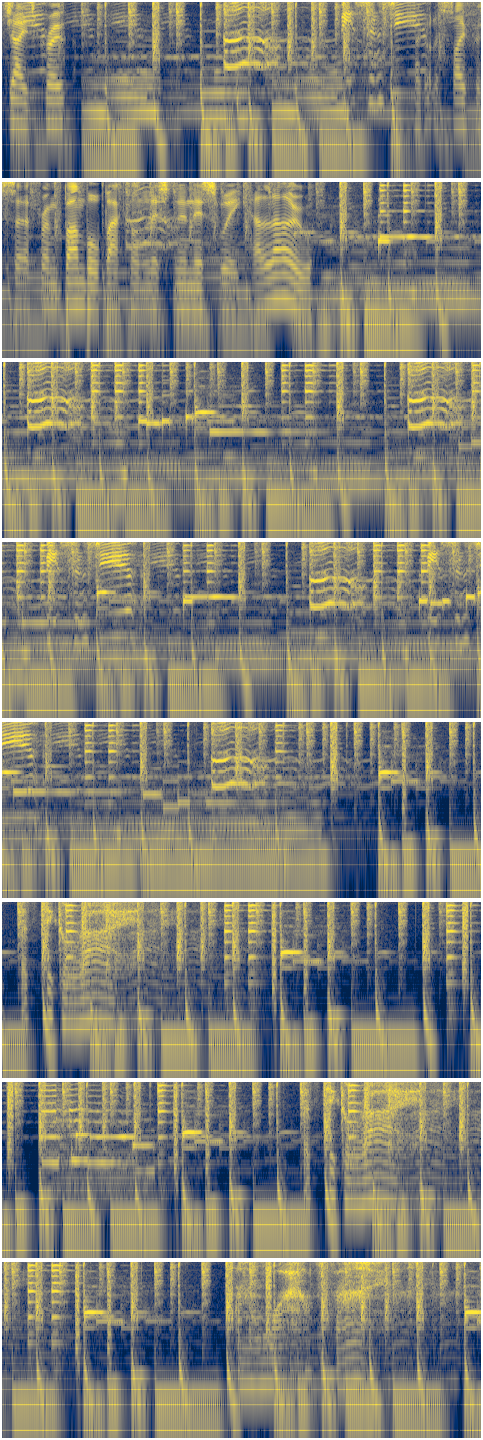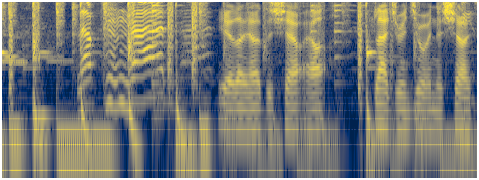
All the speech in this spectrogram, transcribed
Jay's oh, crew. I got the Sofa Surfer and Bumble back on listening this week. Hello. Shout out. Glad you're enjoying the show.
